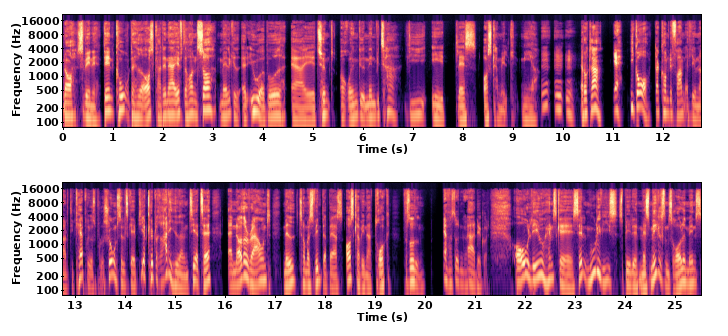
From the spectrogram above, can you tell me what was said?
Nå, Svende, den ko, der hedder Oscar, den er efterhånden så malket, at yveret både er øh, tømt og rynket, men vi tager lige et glas Oscar-mælk mere. Mm-mm-mm. Er du klar? Ja. I går, der kom det frem, at Leonardo DiCaprios produktionsselskab, de har købt rettighederne til at tage Another Round med Thomas Winterbergs Oscar-vinder Druk. Forstod du den? Jeg forstod den godt. Ja, det er godt. Og Leo, han skal selv muligvis spille Mads Mikkelsens rolle, mens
